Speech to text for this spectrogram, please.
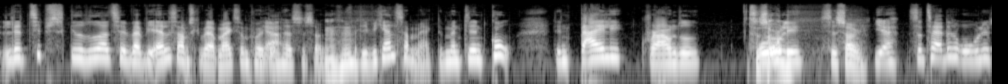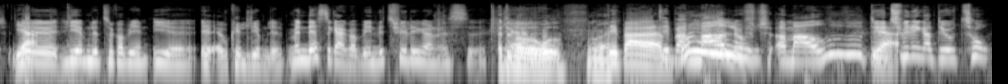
lidt tips givet videre til, hvad vi alle sammen skal være opmærksom på i Ja. den her sæson. Mhm. Mm-hmm. Fordi vi kan alle sammen mærke det. Men det er en god, det er en dejlig, grounded, Sæson. rolig sæson. Ja, så tag det roligt. Ja. Øh, lige om lidt, så går vi ind i... Øh, okay, lige om lidt. Men næste gang går vi ind i tvillingernes... Øh, Er det Ja. noget råd? Det er bare... det er bare meget luft og meget... Uh, det er Ja. jo tvillinger, det er jo to...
